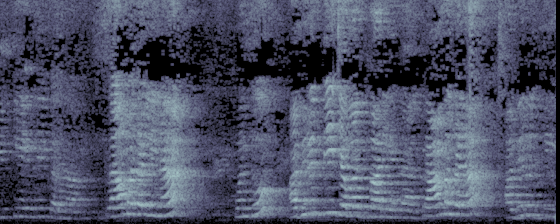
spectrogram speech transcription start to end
ವಿಕೇಂದ್ರೀಕರಣ ಗ್ರಾಮದಲ್ಲಿನ ಒಂದು ಅಭಿವೃದ್ಧಿ ಜವಾಬ್ದಾರಿಯನ್ನ ಗ್ರಾಮಗಳ ಅಭಿವೃದ್ಧಿ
